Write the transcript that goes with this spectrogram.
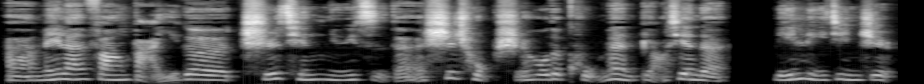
啊，梅兰芳把一个痴情女子的失宠时候的苦闷表现得淋漓尽致。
